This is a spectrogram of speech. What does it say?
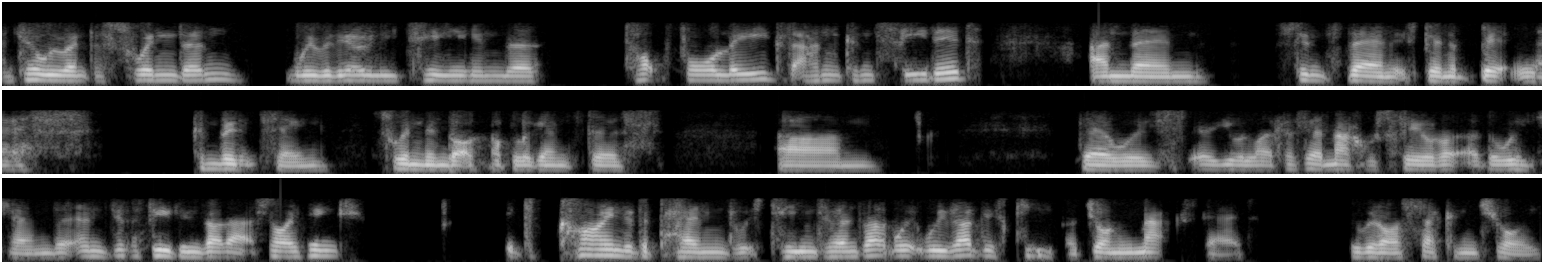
until we went to Swindon, we were the only team in the top four leagues that hadn't conceded, and then since then it's been a bit less convincing. Swindon got a couple against us. Um, there was, uh, you were like I said, Macclesfield at the weekend, and just a few things like that. So I think it kind of depends which team turns up. We, have had this keeper, Jonny Maxted, who was our second choice,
